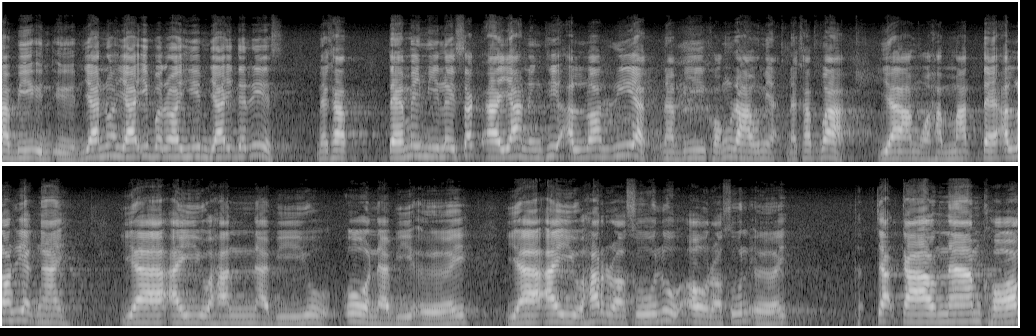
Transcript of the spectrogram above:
นบีอื่น ๆ ยานุยาอิบรอฮิมยาอิดริสนะครับ แต่ไม่มีเลยสักอายะหนึ่งที่อัลลอฮ์เรียกนบีของเราเนี่ยนะครับว่ายามุฮัมมัดแต่อัลลอฮ์เรียกไงยาอายุฮันนบียูโอ้นบีเอ๋ย ยาไอายุฮัรรอซูลูโอ้รอซูลเอ๋ยจะกล่าวนามของ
